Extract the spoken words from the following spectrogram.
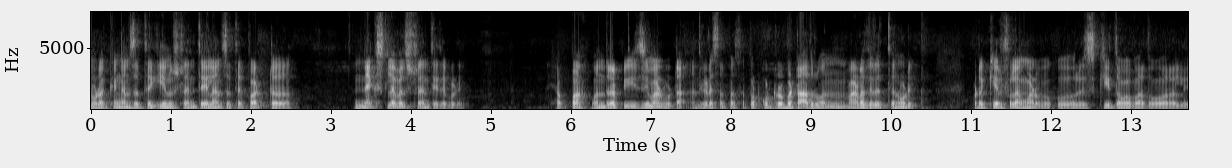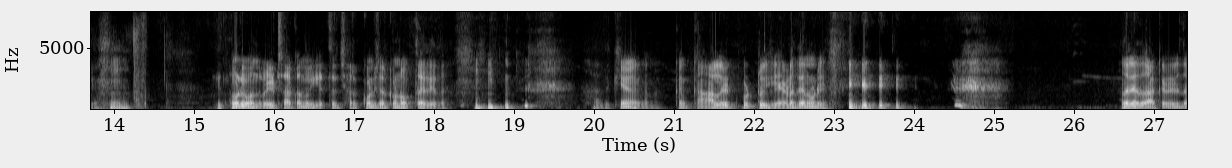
ನೋಡೋಕ್ಕೆ ಹಂಗೆ ಅನಿಸುತ್ತೆ? ಏನು ಸ್ಟ್ರೆಂತೇ ಇಲ್ಲ ಅನಿಸುತ್ತೆ ಬಟ್ ನೆಕ್ಸ್ಟ್ ಲೆವೆಲ್ ಸ್ಟ್ರೆಂತ್ ಇದೆ ಬಿಡಿ. ಯಪ್ಪ, ಒಂದು ರಪ್ ಈಸಿ ಮಾಡಿಬಿಟ್ಟ. ಅಂದ್ಕಡೆ ಸ್ವಲ್ಪ ಸಪೋರ್ಟ್ ಕೊಟ್ಟರು ಬಟ್ ಆದರೂ ಒಂದು ಮಾಡೋದಿರುತ್ತೆ ನೋಡಿ. ಬಟ್ ಕೇರ್ಫುಲ್ಲಾಗಿ ಮಾಡಬೇಕು ರಿಸ್ಕಿ ತೊಗೋಬಾರ್ದು ಓವರಲ್ಲಿ ಇದು ನೋಡಿ ಒಂದು ವೆಯ್ಟ್ ಸಾಕಂದ್ರೆ ಎತ್ತರ ಚರ್ಕೊಂಡು ಚರ್ಕೊಂಡು ಹೋಗ್ತಾ ಇದೆ ಇದು. ಅದಕ್ಕೆ ಕಾಲು ಇಟ್ಬಿಟ್ಟು ಎರಡದೆ ನೋಡಿ. ಅಂದರೆ ಅದು ಆ ಕಡೆ ಹಿಡಿದ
